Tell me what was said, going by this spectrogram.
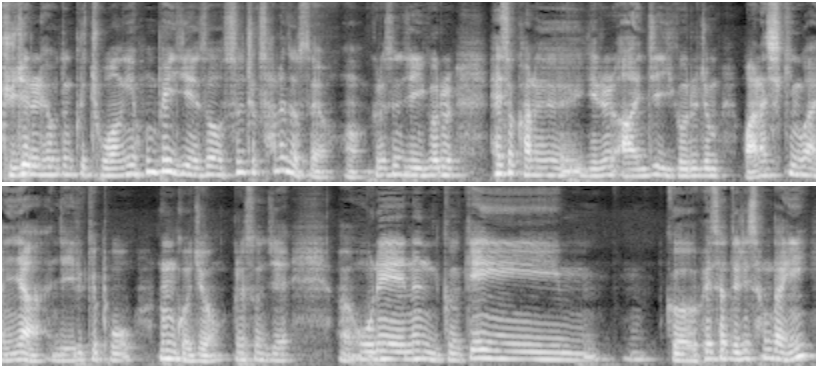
규제를 해오던 그 조항이 홈페이지에서 슬쩍 사라졌어요. 어, 그래서 이제 이거를 해석하는 길을, 아, 이제 이거를 좀 완화시킨 거 아니냐, 이제 이렇게 보는 거죠. 그래서 이제, 어, 올해는 그 게임, 그 회사들이 상당히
